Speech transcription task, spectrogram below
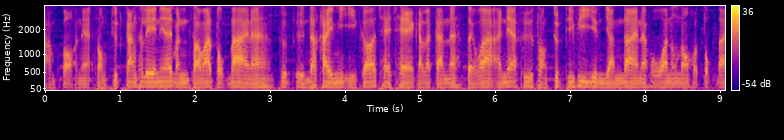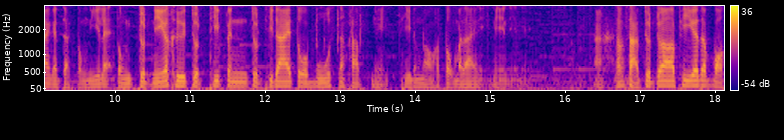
3 เกาะเนี่ยสองจุดกลางทะเลเนี่ยมันสามารถตกได้นะ จุดอื่นถ้าใครมีอีกก็แชร์แชร์กันละกันนะ แต่ว่าอันเนี้ยคือ 2 จุดที่พี่ยืนยันได้นะ เพราะว่าน้องๆเขาตกได้กันจากตรงนี้แหละ ตรงจุดนี้ก็คือจุดที่เป็นจุดที่ได้ตัวบูสต์นะครับนี่ที่น้องๆเขาตกมาได้นี่นี่นี่ อะทั้งสามจุดก็พี่ก็จะบอก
